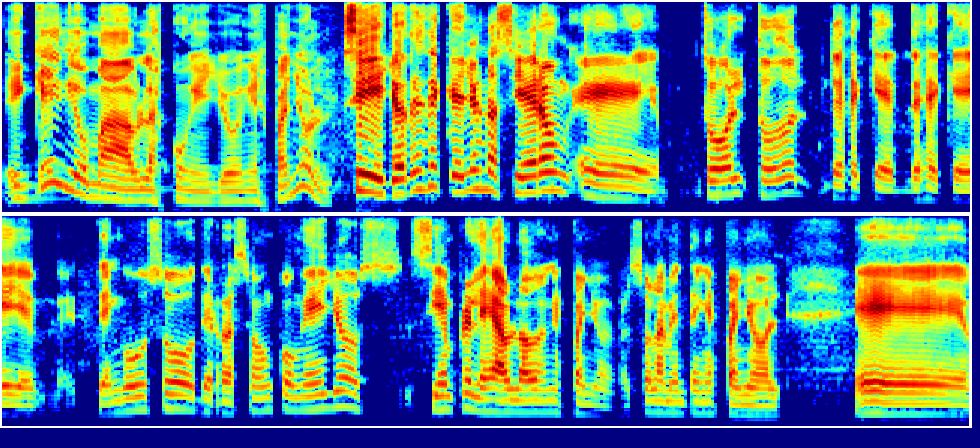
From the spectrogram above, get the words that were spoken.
¿En qué idioma hablas con ellos? ¿En español? Sí, yo desde que ellos nacieron, eh, todo, todo desde que, desde que tengo uso de razón con ellos, siempre les he hablado en español, solamente en español. Eh,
